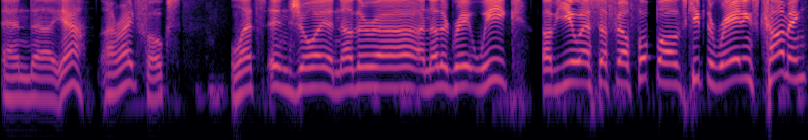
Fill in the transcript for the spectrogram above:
And uh, yeah, all right, folks. Let's enjoy another uh, another great week of USFL football. Let's keep the ratings coming.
